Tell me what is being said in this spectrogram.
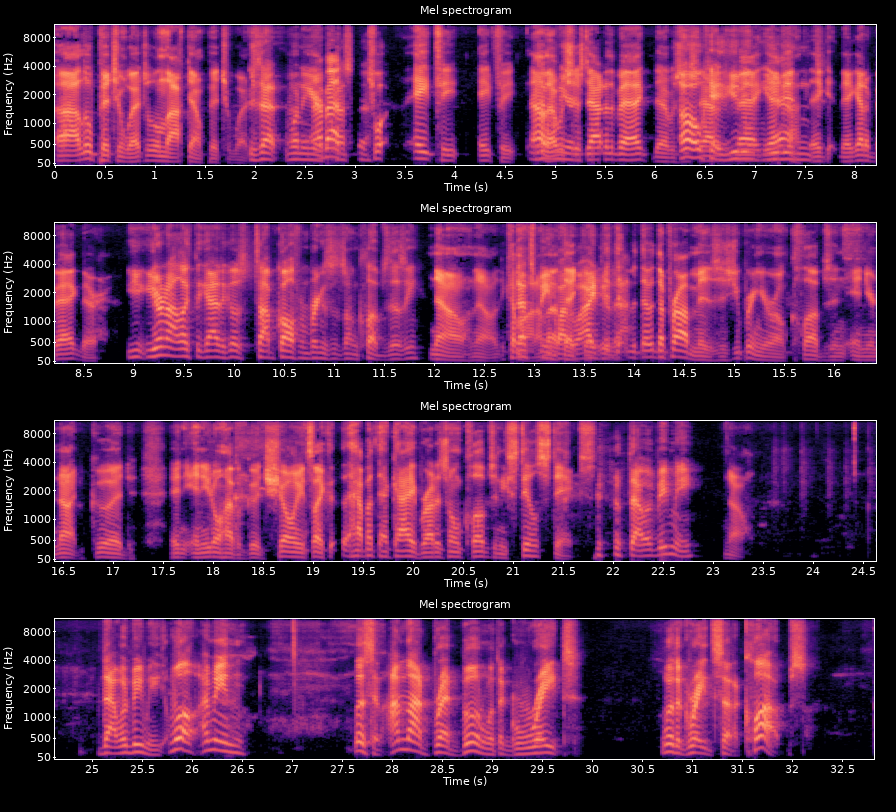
a little pitching wedge a little knockdown pitching wedge Is that one of your about tw- eight feet eight feet no that was your- just out of the bag that was just Oh, out okay, of the you didn't- bag. you yeah, didn't- they, they got a bag there you're not like the guy that goes to Top Golf and brings his own clubs, is he? No, no. Come That's on. Me, by the way. I good. do The- that. The, the problem is, is you bring your own clubs and, and you're not good and, and you don't have a good showing. It's like, how about that guy who brought his own clubs and he still stinks? that would be me. No. That would be me. Well, I mean, listen, I'm not Bret Boone with a great with a great set of clubs.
